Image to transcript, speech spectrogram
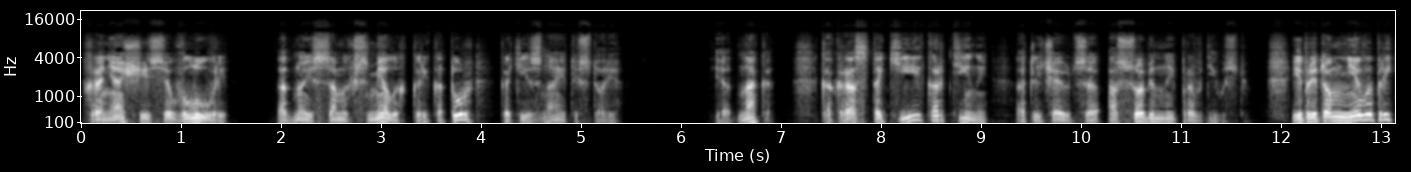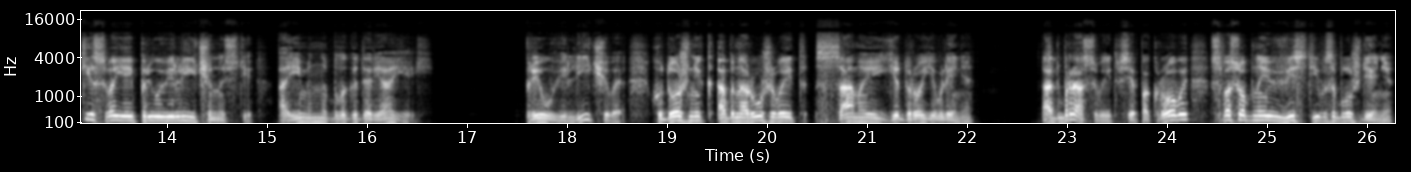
хранящейся в Лувре, одной из самых смелых карикатур, какие знает история. И однако как раз такие картины отличаются особенной правдивостью. И притом не вопреки своей преувеличенности, а именно благодаря ей. Преувеличивая, художник обнаруживает самое ядро явления, отбрасывает все покровы, способные ввести в заблуждение.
